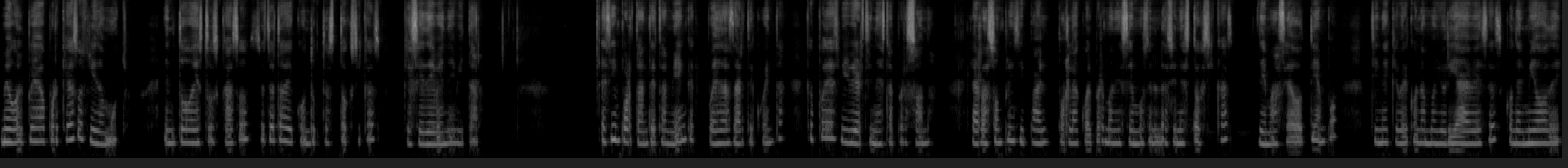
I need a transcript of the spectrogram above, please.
me golpea porque ha sufrido mucho. En todos estos casos se trata de conductas tóxicas que se deben evitar. Es importante también que puedas darte cuenta que puedes vivir sin esta persona. La razón principal por la cual permanecemos en relaciones tóxicas demasiado tiempo tiene que ver con la mayoría de veces con el miedo de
